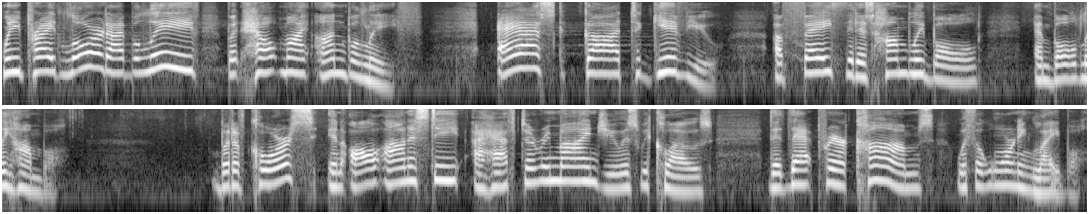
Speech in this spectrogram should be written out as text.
When he prayed, Lord, I believe, but help my unbelief. Ask God to give you a faith that is humbly bold and boldly humble. But of course, in all honesty, I have to remind you as we close that that prayer comes with a warning label.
